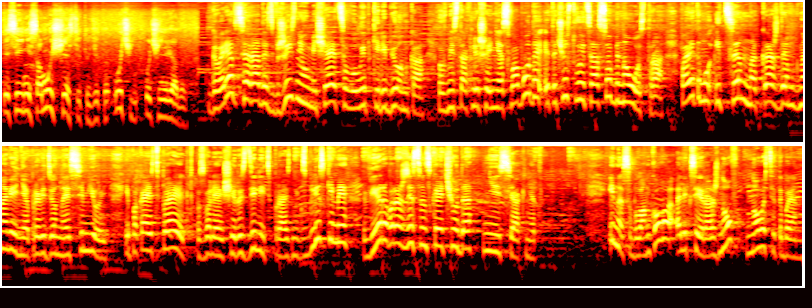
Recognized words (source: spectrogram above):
если и не само счастье, то где-то очень-очень рядом. Говорят, вся радость в жизни умещается в улыбке ребенка. В местах лишения свободы это чувствуется особенно остро, поэтому и ценно каждое мгновение, проведенное с семьей. И пока есть проект, позволяющий разделить праздник с близкими, вера в рождественское чудо не иссякнет. Инесса Буланкова, Алексей Рожнов. Новости ТБН.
